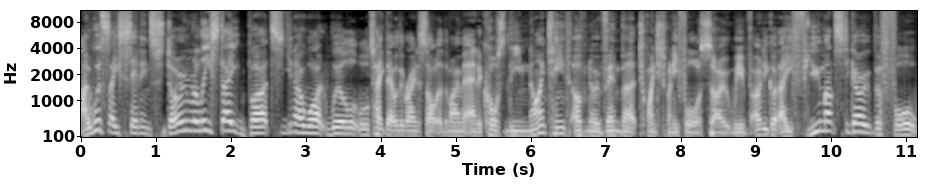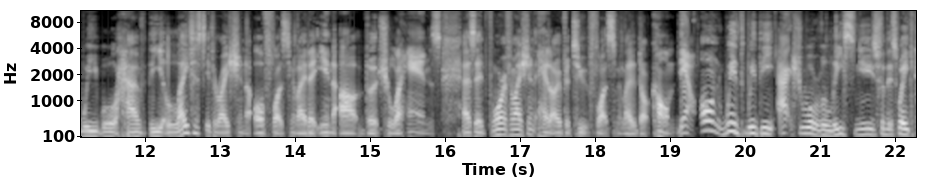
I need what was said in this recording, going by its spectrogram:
I would say set in stone release date, but you know what? We'll we'll take that with a grain of salt at the moment. And of course, the 19th of November 2024. So we've only got a few months to go before we will have the latest iteration of Flight Simulator in our virtual hands. As I said, for more information, head over to flightsimulator.com. Now, on with with the actual release news for this week,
